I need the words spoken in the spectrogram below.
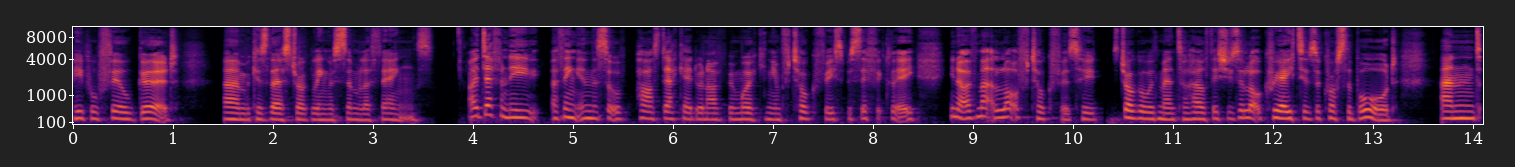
people feel good um, because they're struggling with similar things. I definitely, I think in the sort of past decade when I've been working in photography specifically, you know, I've met a lot of photographers who struggle with mental health issues, a lot of creatives across the board. And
